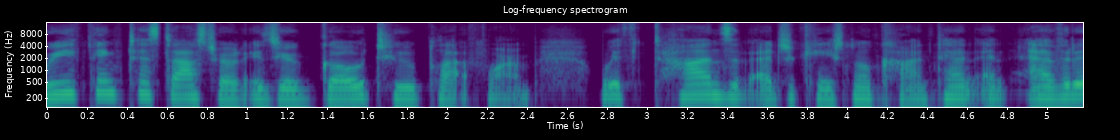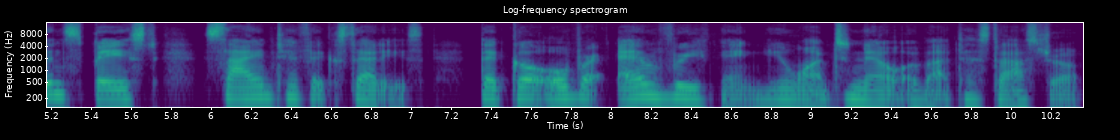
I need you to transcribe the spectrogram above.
Rethink Testosterone is your go to platform with tons of educational content and evidence based scientific studies that go over everything you want to know about testosterone.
